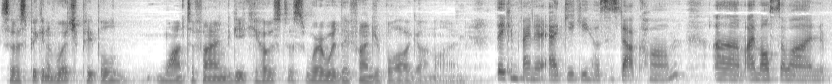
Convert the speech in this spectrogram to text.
So, speaking of which, people want to find Geeky Hostess. Where would they find your blog online? They can find it at geekyhostess.com. Um, I'm also on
